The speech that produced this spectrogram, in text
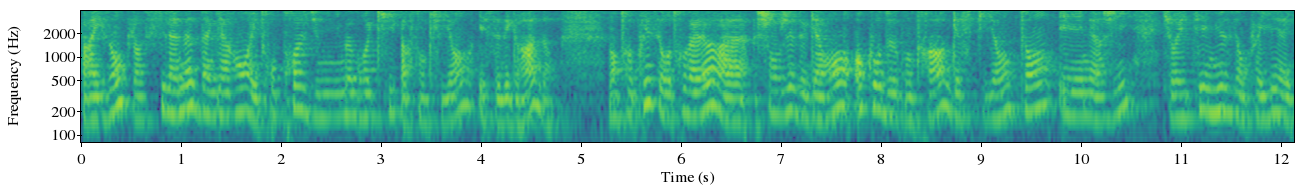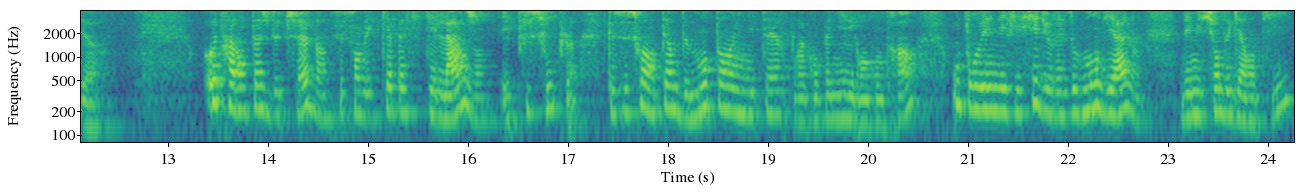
Par exemple, si la note d'un garant est trop proche du minimum requis par son client et se dégrade, l'entreprise se retrouve alors à changer de garant en cours de contrat, gaspillant temps et énergie qui auraient été mieux employés ailleurs. Autre avantage de Chubb, ce sont des capacités larges et plus souples, que ce soit en termes de montant unitaire pour accompagner les grands contrats ou pour bénéficier du réseau mondial des missions de garantie,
